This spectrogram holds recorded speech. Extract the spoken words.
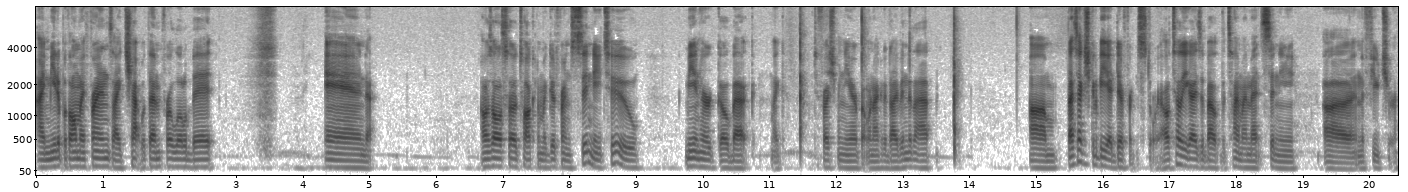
I meet up with all my friends. I chat with them for a little bit. And I was also talking to my good friend Sydney too. Me and her go back like to freshman year, but we're not going to dive into that. Um, that's actually going to be a different story. I'll tell you guys about the time I met Sydney uh, in the future.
